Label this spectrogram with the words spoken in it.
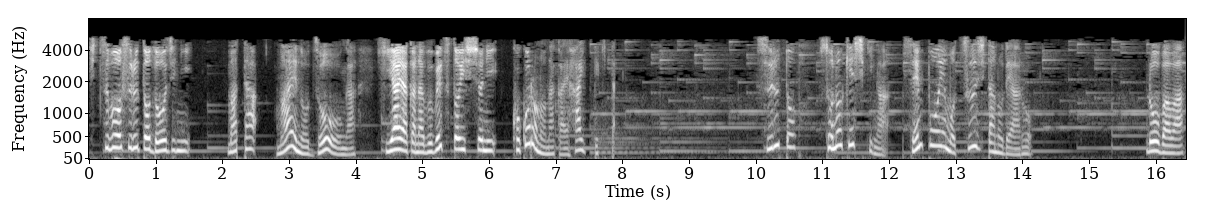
失望すると同時に、また前の憎悪が冷ややかな部別と一緒に心の中へ入ってきた。すると、その景色が先方へも通じたのであろう。老婆は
